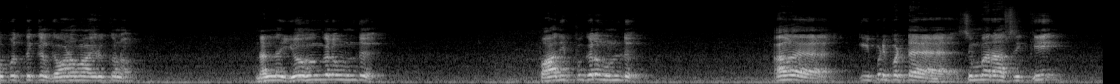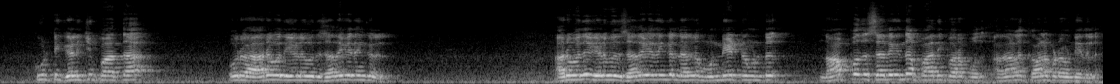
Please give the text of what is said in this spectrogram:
விபத்துக்கள் கவனமாக இருக்கணும் நல்ல யோகங்களும் உண்டு. பாதிப்புகளும் உண்டு. ஆக இப்படிப்பட்ட சிம்ம ராசிக்கு கூட்டி கழித்து பார்த்தா ஒரு அறுபது எழுபது சதவீதங்கள் அறுபது எழுபது சதவீதங்கள் நல்ல முன்னேற்றம் உண்டு. நாற்பது சதவீதம் தான் பாதிப்பு வரப்போகுது. அதனால் கவலைப்பட வேண்டியதில்லை.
